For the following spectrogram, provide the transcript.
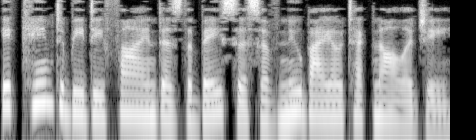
It came to be defined as the basis of new biotechnology.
